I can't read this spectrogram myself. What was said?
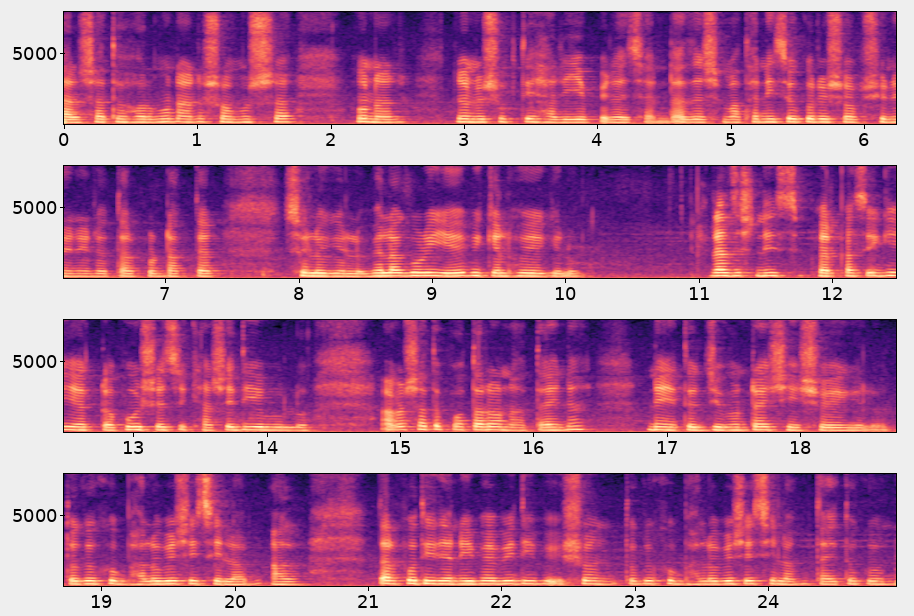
আর সাথে হরমোন আর সমস্যা, ওনার জনশক্তি হারিয়ে ফেলেছেন। রাজেশ মাথা নিচু করে সব শুনে নিল, তারপর ডাক্তার চলে গেল। বেলা গড়িয়ে বিকেল হয়ে গেল। রাজেশ নিজ কাছে গিয়ে একটা পৈশাচিক হাসি দিয়ে বলল, আমার সাথে প্রতারণা, তাই না? নে, তোর জীবনটাই শেষ হয়ে গেল। তোকে খুব ভালোবেসেছিলাম। আর তার প্রতিদিন এইভাবে দিবি। শোন, তোকে খুব ভালোবেসেছিলাম, তাই তোকে অন্য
